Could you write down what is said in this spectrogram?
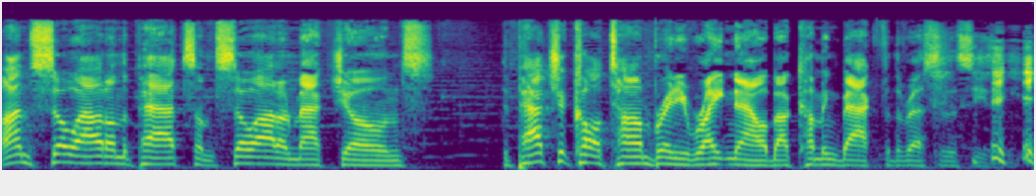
I'm so out on the Pats. I'm so out on Mac Jones. The Pats should call Tom Brady right now about coming back for the rest of the season.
